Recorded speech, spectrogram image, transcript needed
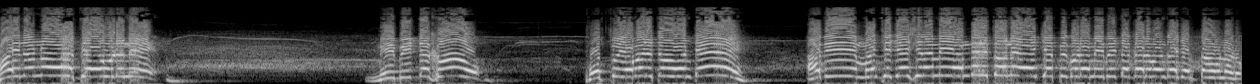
పైన దేవుడిని. మీ బిడ్డకు పొత్తు ఎవరితో అంటే అది మంచి చేసిన మీ అందరితోనే అని చెప్పి కూడా మీ బిడ్డ గర్వంగా చెప్తా ఉన్నాడు.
